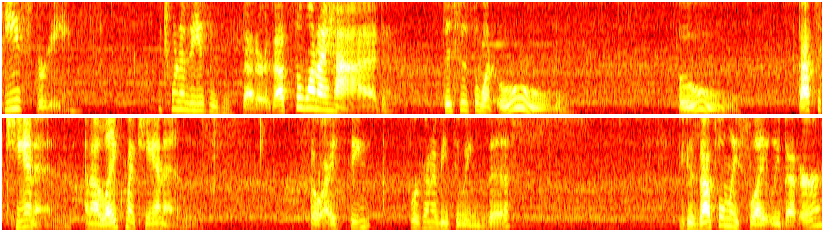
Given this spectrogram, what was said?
these three. Which one of these is better? That's the one I had. This is the one. Ooh. Ooh. That's a cannon. And I like my cannons. So I think we're to be doing this. Because that's only slightly better.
